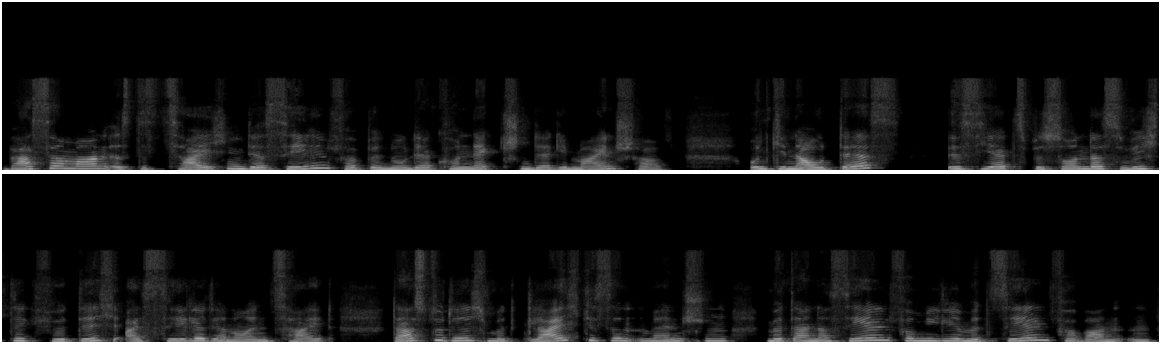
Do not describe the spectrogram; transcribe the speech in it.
Wassermann ist das Zeichen der Seelenverbindung, der Connection, der Gemeinschaft. Und genau das ist jetzt besonders wichtig für dich als Seele der neuen Zeit dass du dich mit gleichgesinnten Menschen, mit deiner Seelenfamilie, mit Seelenverwandten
